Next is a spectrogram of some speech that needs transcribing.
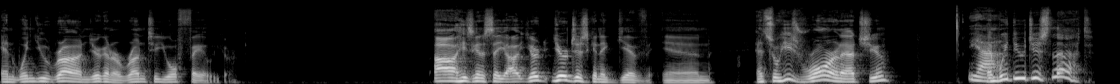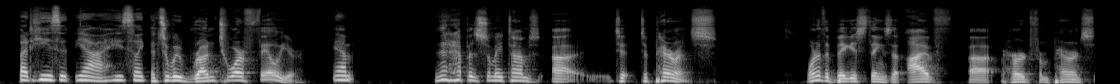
And when you run, you're going to run to your failure. Oh, he's going to say, oh, you're, you're just going to give in. And so he's roaring at you. Yeah. And we do just that. But he's, yeah, he's like, and so we run to our failure. Yep. And that happens so many times uh, to, to parents. One of the biggest things that I've uh, heard from parents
